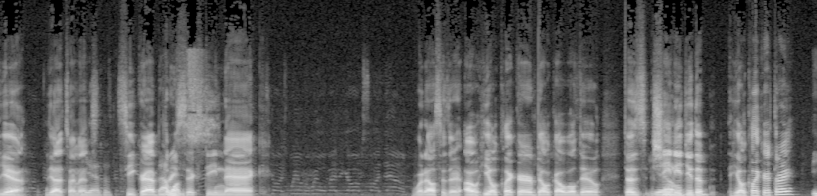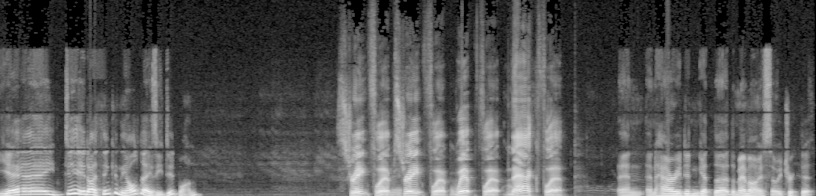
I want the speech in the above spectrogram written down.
Yeah, yeah, that's what I meant. Yeah, the- Seat grab that one's- 360 knack. What else is there? Oh, heel clicker. Bilko will do. Does Yeah. Sheeny do the heel clicker three? Yeah, he did. I think in the old days he did one. Straight flip, straight flip, whip flip, knack flip. And and Harry didn't get the, the memo, so he tricked it.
